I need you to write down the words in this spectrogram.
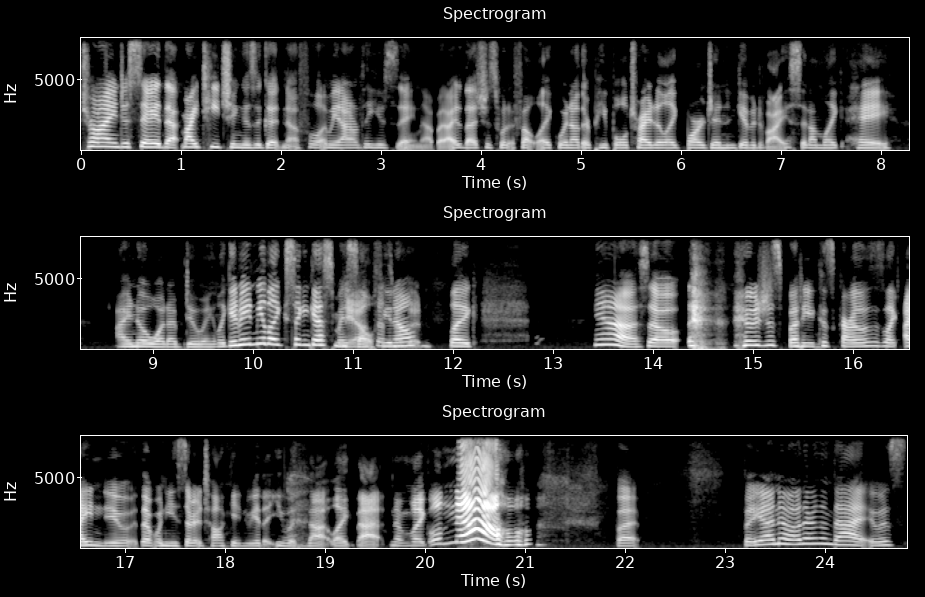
trying to say that my teaching is a good enough. Well, I mean, I don't think he was saying that, but I, that's just what it felt like when other people try to like barge in and give advice. And I'm like, hey, I know what I'm doing. Like, it made me like second guess myself, yeah, you know? Like, yeah. So it was just funny because Carlos is like, I knew that when he started talking to me that you would not like that. And I'm like, well, no. but, but yeah, no, other than that, it was,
